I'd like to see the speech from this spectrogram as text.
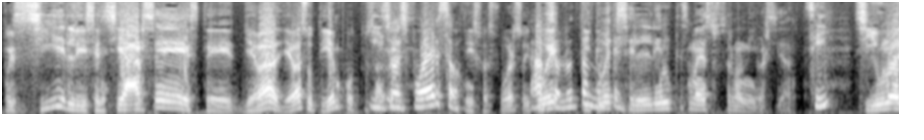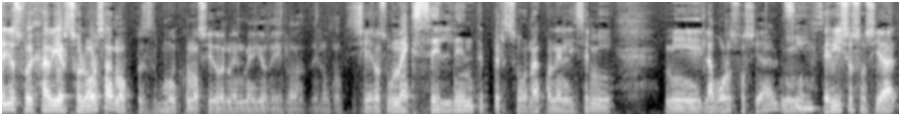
pues sí, licenciarse este, lleva, lleva su tiempo. tú Y su sabes. esfuerzo. Y su esfuerzo. Y tuve, y tuve excelentes maestros en la universidad. ¿Sí? Si uno de ellos fue Javier Solórzano, pues muy conocido en el medio de los, de los noticieros, una excelente persona, con él hice mi, mi labor social, mi Sí. servicio social,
